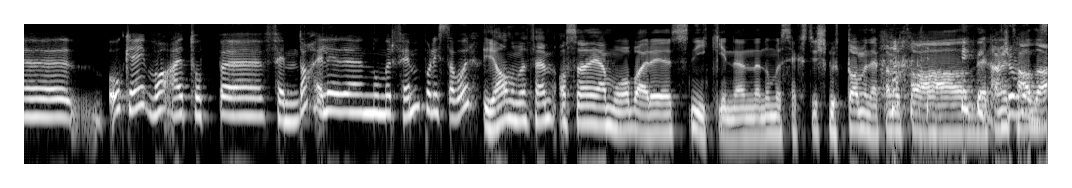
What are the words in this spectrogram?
Eh, Ok, hva er topp eh, fem, da? Eller nummer fem på lista vår? Ja, nummer fem. Altså, jeg må bare snike inn en nummer seks til slutt, da, men det kan vi ta, det kan vi ta da.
